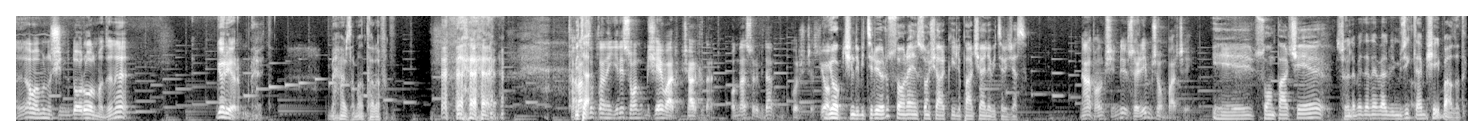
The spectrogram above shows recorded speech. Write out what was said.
Ee, Ama bunun şimdi doğru olmadığını görüyorum. Evet. Ben her zaman tarafım. Taraflıkla ilgili son bir şey var şarkıdan. Ondan sonra bir daha konuşacağız? Yok. Yok şimdi bitiriyoruz. Sonra en son şarkıyla parçayla bitireceğiz. Ne yapalım şimdi? Söyleyeyim mi son parçayı? Ee, son parçaya Söylemeden evvel bir müzikle bir şey bağladık.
